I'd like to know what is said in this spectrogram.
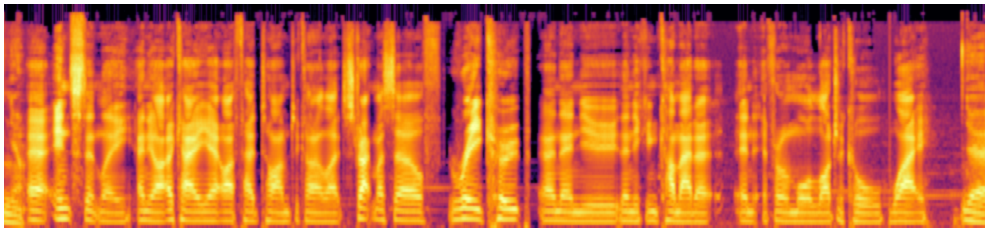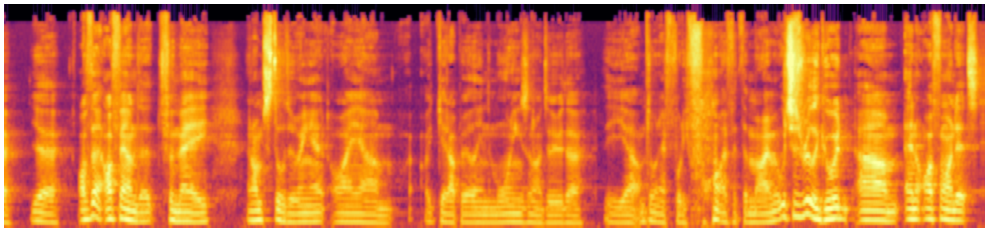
yeah, uh, instantly and you're like okay yeah i've had time to kind of like distract myself recoup and then you then you can come at it in from a more logical way yeah, yeah. I th- I found that for me, and I'm still doing it. I um I get up early in the mornings and I do the the uh, I'm doing F45 at the moment, which is really good. Um, and I find it's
